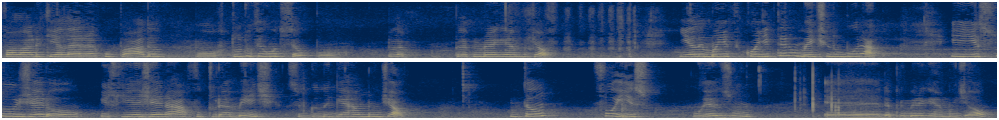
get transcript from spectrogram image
falaram que ela era culpada por tudo o que aconteceu, por pela, pela Primeira Guerra Mundial. E a Alemanha ficou literalmente no buraco. E isso gerou, isso ia gerar futuramente a Segunda Guerra Mundial. Então, foi isso, o resumo é, da Primeira Guerra Mundial.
